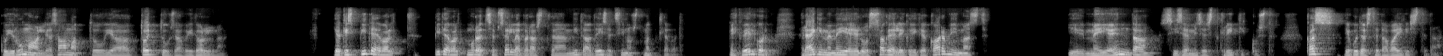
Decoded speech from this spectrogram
kui rumal ja saamatu ja totu sa võid olla. ja kes pidevalt, pidevalt muretseb selle pärast, äh, mida teised sinust mõtlevad. ehk veel kord, räägime meie elus sageli kõige karmimast meie enda sisemisest kriitikust kas ja kuidas teda vaigistada.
